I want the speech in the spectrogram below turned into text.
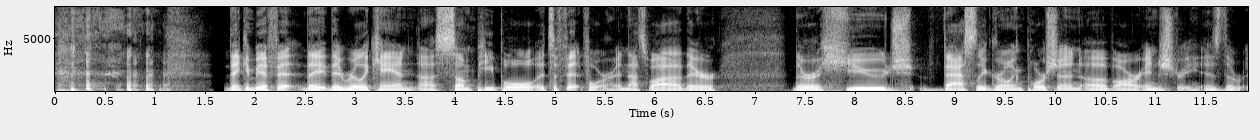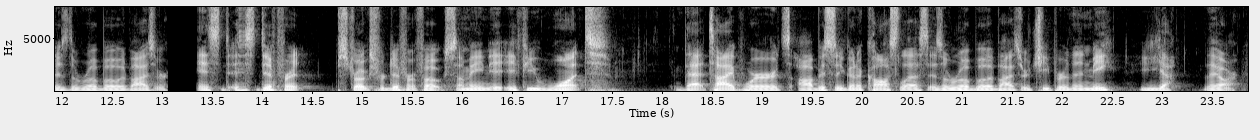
they can be a fit. They they really can. Uh, some people it's a fit for, and that's why they're they're a huge, vastly growing portion of our industry. Is the is the robo advisor. It's it's different strokes for different folks. I mean, if you want that type where it's obviously going to cost less, is a robo advisor cheaper than me? Yeah, they are.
